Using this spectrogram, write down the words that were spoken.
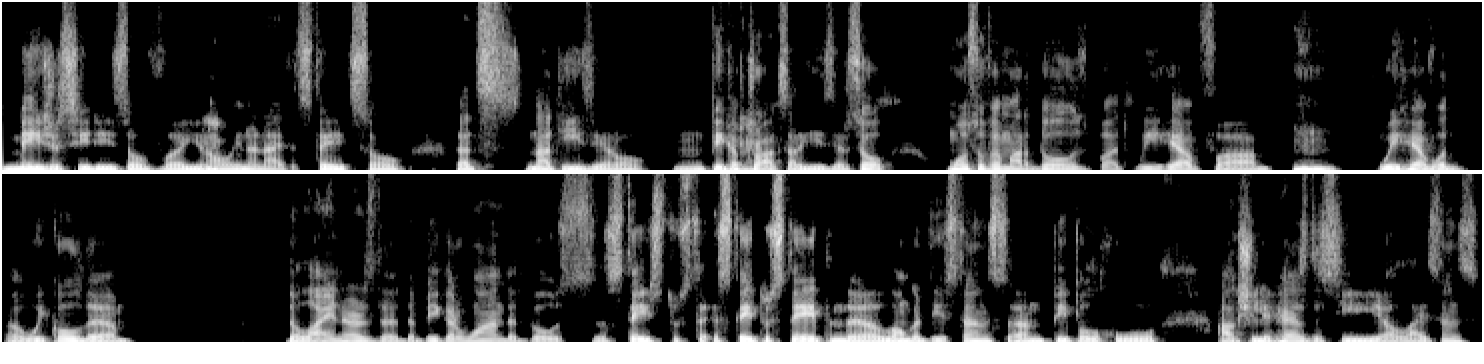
major cities of uh, you know in the united states. So that's not easy at all. Mm, pickup mm-hmm. trucks are easier. So most of them are those but we have um, we have what uh, we call the the liners the the bigger one that goes state to st- state to state in the longer distance and people who actually has the CDL license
